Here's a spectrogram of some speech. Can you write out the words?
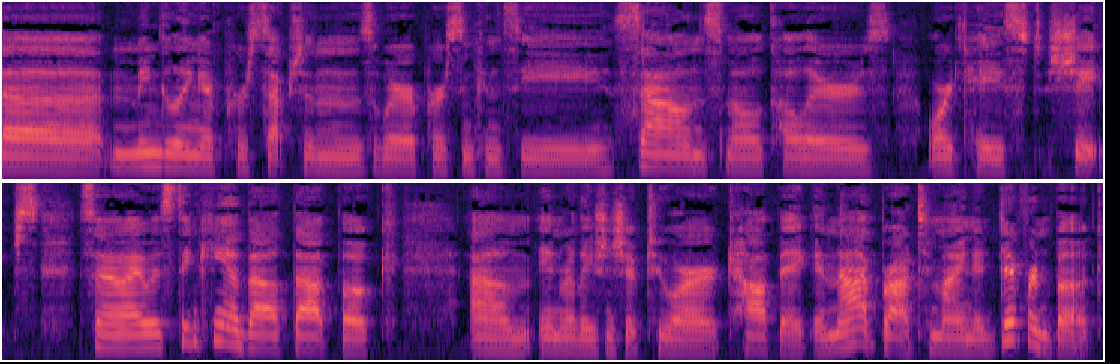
the mingling of perceptions where a person can see sounds, smell colors, or taste shapes. So I was thinking about that book um, in relationship to our topic, and that brought to mind a different book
